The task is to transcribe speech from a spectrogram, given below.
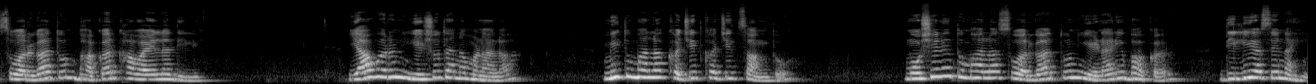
स्वर्गातून भाकर खावायला दिली. यावरून येशू त्यांना म्हणाला मी तुम्हाला खचित खचित सांगतो मोशेने तुम्हाला स्वर्गातून येणारी भाकर दिली असे नाही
